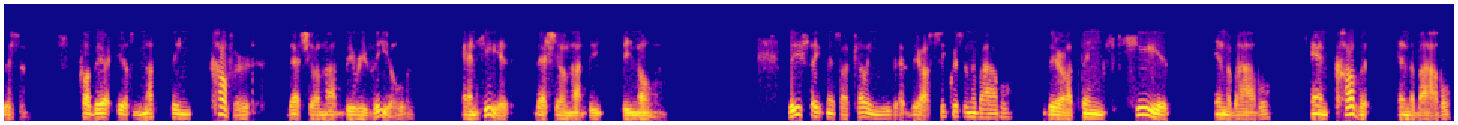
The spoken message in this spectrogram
listen, for there is nothing covered that shall not be revealed, and hid that shall not be, be known. These statements are telling you that there are secrets in the Bible, there are things hid in the Bible and covered in the Bible.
